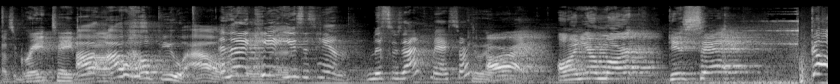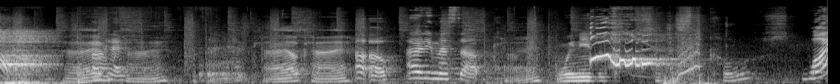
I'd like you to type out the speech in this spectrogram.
That's a great tape. I'll, I'll help you out. And then I can't bit. use his hand. Mr. Zach, may I start? Okay, wait. All right. On your mark, get set, go. Okay. Okay. Okay. Okay. Okay. Uh oh, I already messed up. Okay. We need the testicles. What?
